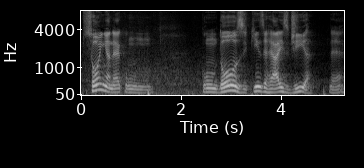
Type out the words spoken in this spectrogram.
sonha né, com, com 12, 15 reais dia. Né?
